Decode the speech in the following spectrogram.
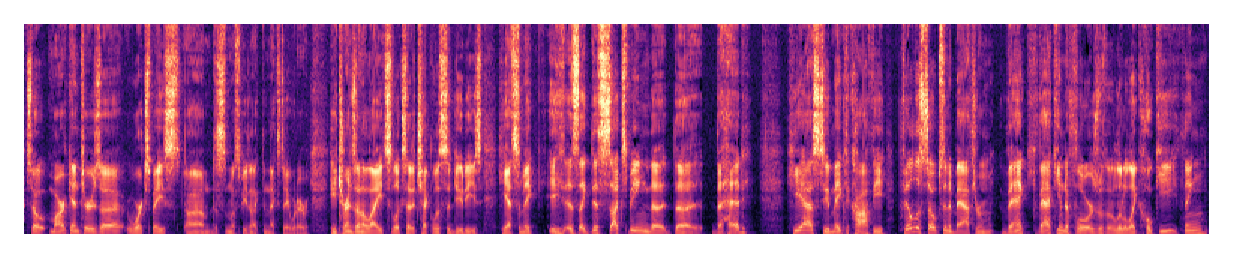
so Mark enters a workspace. Um, this must be like the next day, whatever. He turns on the lights, looks at a checklist of duties. He has to make. It's like this sucks being the the the head. He has to make the coffee, fill the soaps in the bathroom, vac- vacuum the floors with a little like hokey thing.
